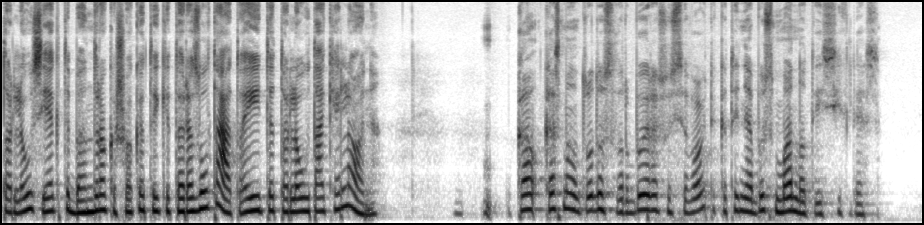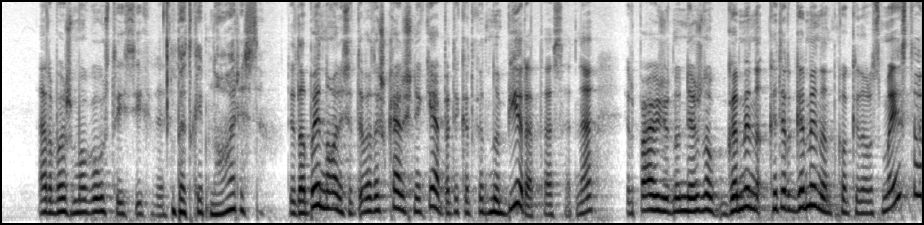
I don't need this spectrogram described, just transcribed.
toliau siekti bendro kažkokio tai kito rezultato, eiti toliau tą kelionę. Ka- Kas man atrodo svarbu yra susivokti, kad tai nebus mano taisyklės. Arba žmogaus taisyklės. Bet kaip norisi. Tai labai norisi, tai va aš ką ir šnekėjau apie tai, kad, kad nubyra tas, ar ne? Ir pavyzdžiui, nu nežinau, gamina, kad ir gaminant kokį nors maistą,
